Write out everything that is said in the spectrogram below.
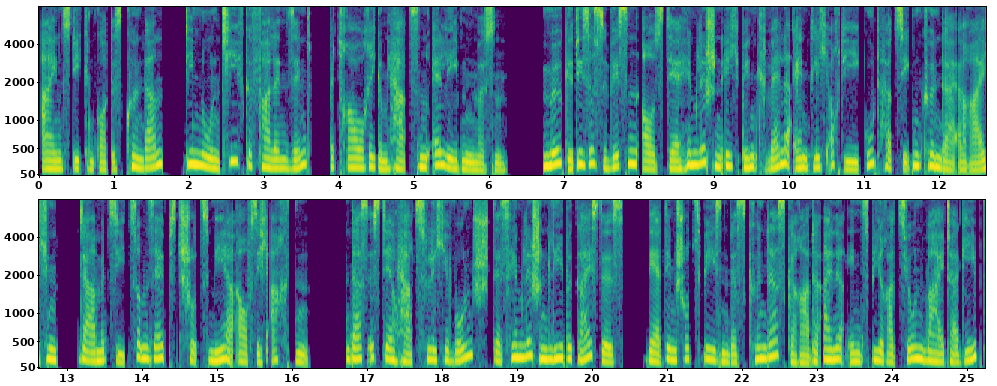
einstigen Gotteskündern, die nun tief gefallen sind, betraurigem Herzen erleben müssen. Möge dieses Wissen aus der himmlischen Ich Bin-Quelle endlich auch die gutherzigen Künder erreichen, damit sie zum Selbstschutz mehr auf sich achten das ist der herzliche Wunsch des himmlischen Liebegeistes, der dem Schutzwesen des Künders gerade eine Inspiration weitergibt,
